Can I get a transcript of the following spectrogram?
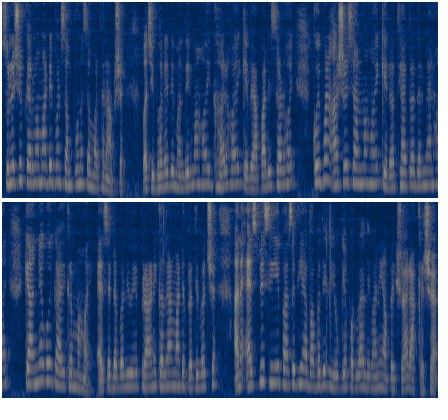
સુનિશ્ચિત કરવા માટે પણ સંપૂર્ણ સમર્થન આપશે. પછી ભલે તે મંદિરમાં હોય, ઘર હોય કે વ્યાપારી સ્થળ હોય, કોઈ પણ આશ્રયસ્થાનમાં હોય કે રથયાત્રા દરમિયાન હોય કે અન્ય કોઈ કાર્યક્રમમાં હોય એસએડબલ્યુએ પ્રાણી કલ્યાણ માટે પ્રતિબદ્ધ છે અને એસપીસીએ પાસેથી આ બાબતે યોગ્ય પગલાં લેવાની અપેક્ષા રાખે છે.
